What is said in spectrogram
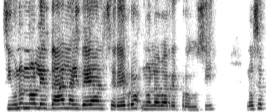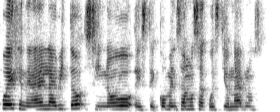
Si uno no le da la idea al cerebro, no la va a reproducir. No se puede generar el hábito si no este, comenzamos a cuestionarnos,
